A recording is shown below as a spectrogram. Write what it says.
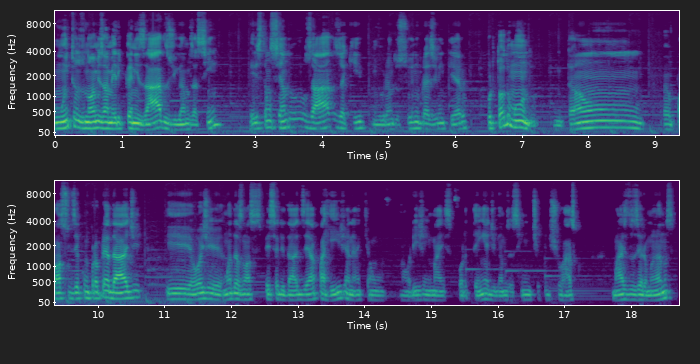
muitos nomes americanizados, digamos assim, eles estão sendo usados aqui no Rio Grande do Sul e no Brasil inteiro por todo mundo. Então, eu posso dizer com propriedade e hoje uma das nossas especialidades é a parrija, né, que é um, uma origem mais portenha, digamos assim, um tipo de churrasco mais dos hermanos.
